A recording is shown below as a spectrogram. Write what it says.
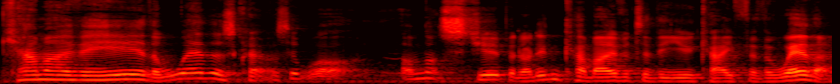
come over here? The weather's crap. I said, Well, I'm not stupid. I didn't come over to the UK for the weather.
